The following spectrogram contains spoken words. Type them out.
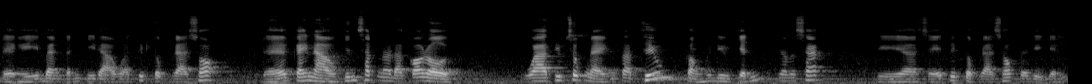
đề nghị ban tỉnh chỉ đạo và tiếp tục rà soát để cái nào chính sách nó đã có rồi. Qua tiếp xúc này chúng ta thiếu cần phải điều chỉnh cho nó sát thì à, sẽ tiếp tục rà soát để điều chỉnh.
